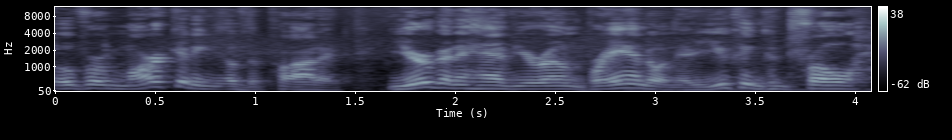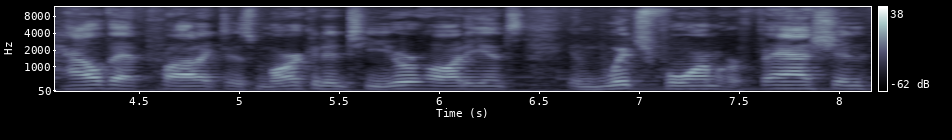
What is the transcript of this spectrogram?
over marketing of the product. You're going to have your own brand on there. You can control how that product is marketed to your audience in which form or fashion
